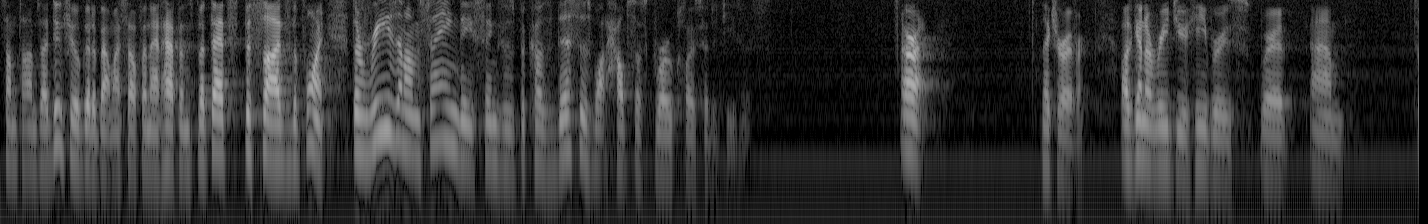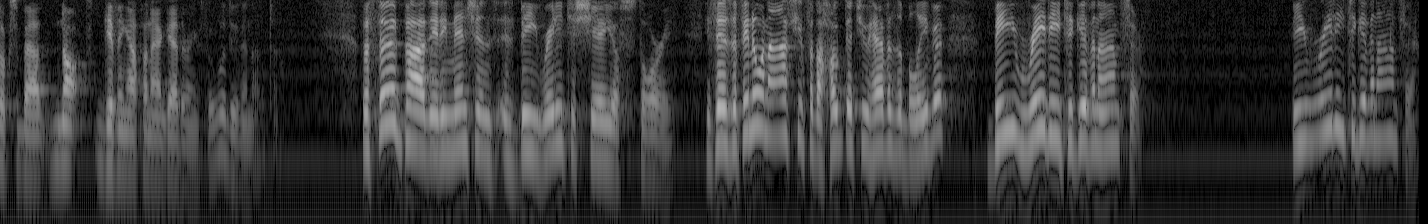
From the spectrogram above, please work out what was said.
Sometimes I do feel good about myself when that happens, but that's besides the point. The reason I'm saying these things is because this is what helps us grow closer to Jesus. All right, lecture over. I was going to read you Hebrews where it um, talks about not giving up on our gatherings, but we'll do that another time. The third part that he mentions is be ready to share your story. He says, if anyone asks you for the hope that you have as a believer, be ready to give an answer. Be ready to give an answer.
